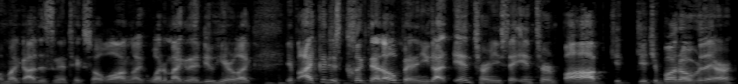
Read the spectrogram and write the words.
oh my god, this is going to take so long. Like, what am I going to do here? Like, if I could just click that open and you got intern, you say intern Bob, get get your butt over there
